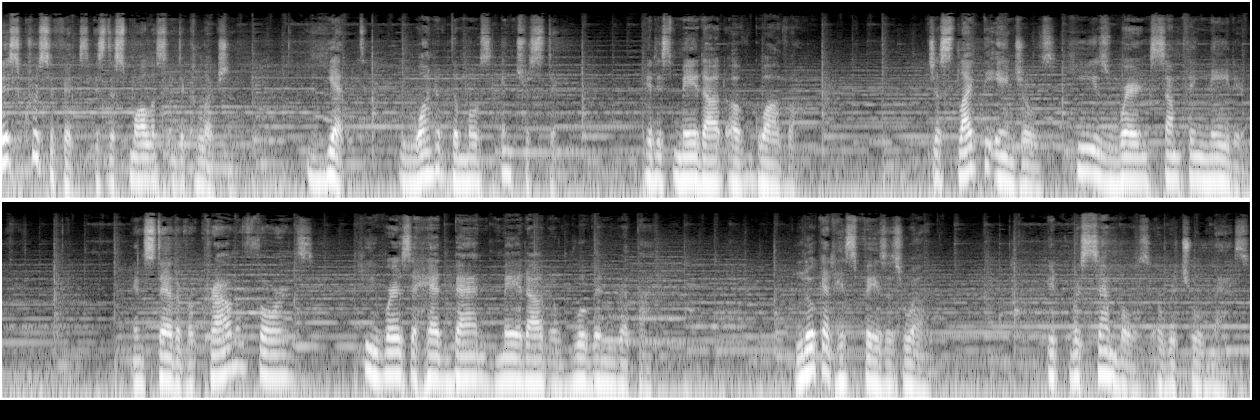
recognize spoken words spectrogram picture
This crucifix is the smallest in the collection, yet one of the most interesting. It is made out of guava. Just like the angels, he is wearing something native. Instead of a crown of thorns, he wears a headband made out of woven rattan. Look at his face as well. It resembles a ritual mask.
